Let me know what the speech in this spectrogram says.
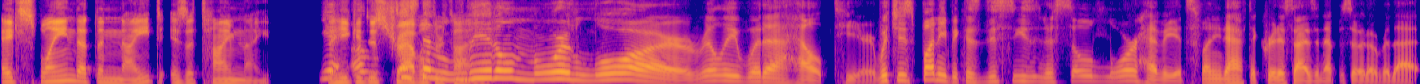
Explain that the night is a time night. Yeah, that he could um, a- just travel a through time. little more lore really would have helped here, which is funny because this season is so lore heavy. It's funny to have to criticize an episode over that.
